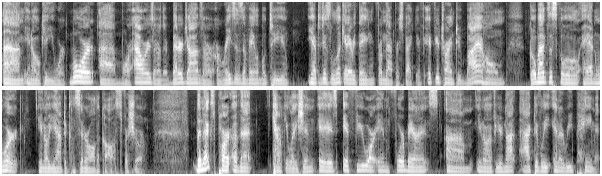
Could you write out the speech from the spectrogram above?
Um, you know, can you work more, uh, more hours? Are there better jobs or, raises available to you? You have to just look at everything from that perspective. If you're trying to buy a home, go back to school, and work, you know, you have to consider all the costs for sure. The next part of that calculation is if you are in forbearance, um, you know, if you're not actively in a repayment.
